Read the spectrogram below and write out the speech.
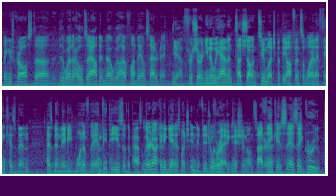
fingers crossed, uh, the weather holds out, and uh, we'll have a fun day on Saturday. Yeah, for sure. And you know, we haven't touched on them too much, but the offensive line I think has been has been maybe one of the MVPs of the past. They're not going to get as much individual Correct. recognition on Saturday. I think as, as a group,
